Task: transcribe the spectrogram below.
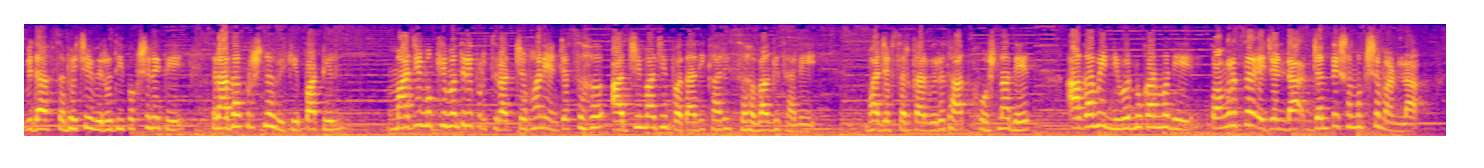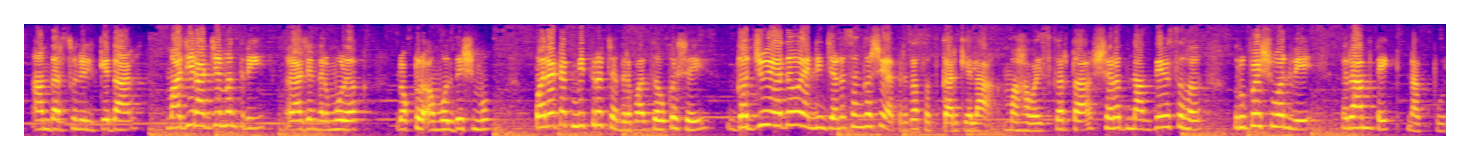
विधानसभेचे विरोधी पक्षनेते राधाकृष्ण विखे पाटील माजी मुख्यमंत्री पृथ्वीराज चव्हाण यांच्यासह आजी माजी पदाधिकारी सहभागी झाले. भाजप सरकार विरोधात घोषणा देत आगामी निवडणुकांमध्ये काँग्रेसचा एजेंडा जनतेसमक्ष मांडला. आमदार सुनील केदार माजी राज्यमंत्री राजेंद्र मुळक डॉक्टर अमोल देशमुख पर्यटक मित्र चंद्रपाल चौकशे गज्जू यादव यांनी जनसंघर्ष यात्रेचा सत्कार केला. महावाईस करता शरद नागदेवसह रुपेश वनवे रामटेक नागपूर.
